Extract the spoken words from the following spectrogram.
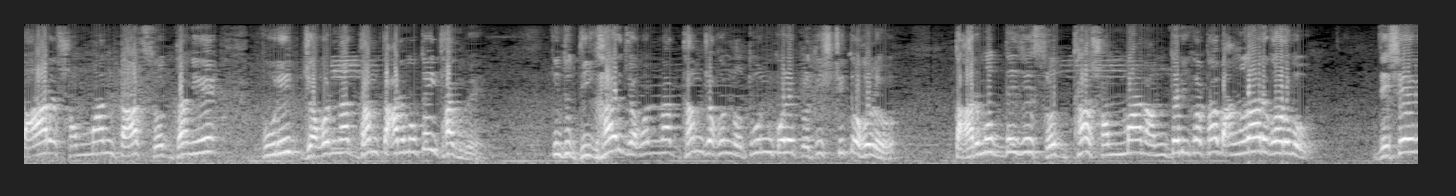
তার সম্মান, তার শ্রদ্ধা নিয়ে পুরীর জগন্নাথ ধাম তার মতোই থাকবে। কিন্তু দীঘার জগন্নাথ ধাম যখন নতুন করে প্রতিষ্ঠিত হলো, তার মধ্যে যে শ্রদ্ধা, সম্মান, আন্তরিকতা, বাংলার গর্ব দেশের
